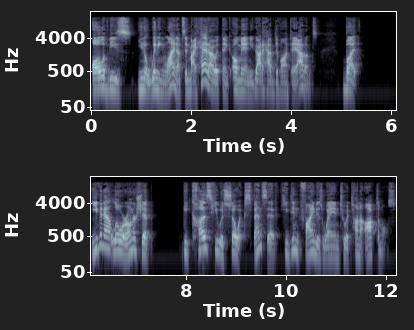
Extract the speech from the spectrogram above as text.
all of these, you know, winning lineups. In my head, I would think, oh man, you got to have Davante Adams. But even at lower ownership, because he was so expensive, he didn't find his way into a ton of optimals,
